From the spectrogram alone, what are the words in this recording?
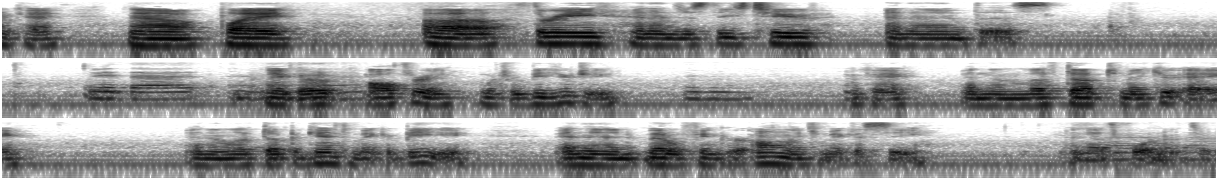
Okay, now play uh, three, and then just these two, and then this. With that. you go, that. all three, which would be your G. Mhm. Okay, and then lift up to make your A, and then lift up again to make a B, and then middle finger only to make a C. And that's four notes. Down,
